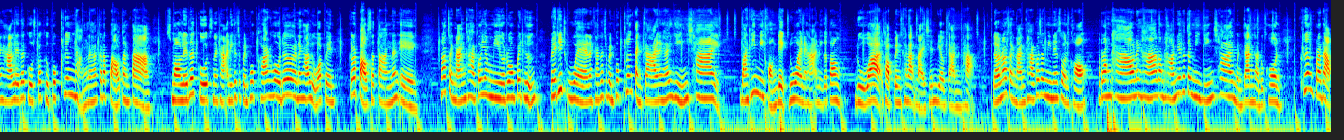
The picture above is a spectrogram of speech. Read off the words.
นะคะ leather goods ก็คือพวกเครื่องหนังนะคะ กระเป๋าต่างๆ small leather goods นะคะ อันนี้ก็จะเป็นพวก card holder นะคะ หรือว่าเป็นกระเป๋าสตางค์นั่นเอง นอกจากนั้นค่ะก็ยังมีรวมไปถึง ready to wear นะคะ ก็จะเป็นพวกเครื่องแต่งกายนะคะ หญิงชาย บางที่มีของเด็กด้วยนะคะ อันนี้ก็ต้องดูว่าช็อปเป็นขนาดไหนเช่นเดียวกันค่ะ แล้วนอกจากนั้นค่ะก็จะมีในส่วนของรองเท้านะคะ รองเท้าเนี่ยก็จะมีหญิงชายเหมือนกันค่ะทุกคน เครื่องประดับ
